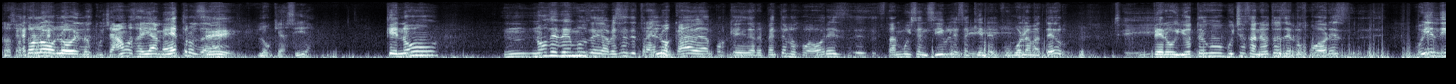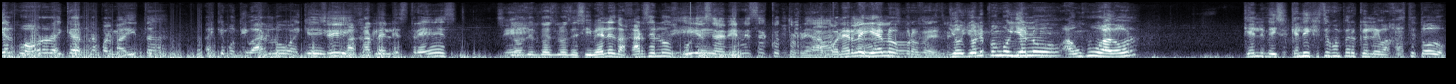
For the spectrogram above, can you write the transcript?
nosotros lo, lo, lo escuchábamos ahí a metros, ¿verdad? Sí. Lo que hacía. Que no, no debemos de a veces de traerlo acá, ¿verdad? Porque de repente los jugadores eh, están muy sensibles aquí en el fútbol amateur. Sí. Pero yo tengo muchas anécdotas de los jugadores. Hoy en día el jugador hay que darle una palmadita, hay que motivarlo, hay que Sí. bajarle el estrés, Sí. los, los- los decibeles, bajárselos. Sí, o sea, vienes a cotorrear. A ponerle hielo, profe. yo, yo le pongo hielo a un jugador que le, me dice, ¿qué le dijiste Juan Pedro? Que le bajaste todo.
